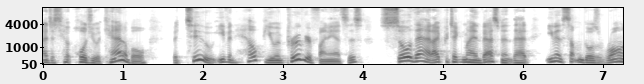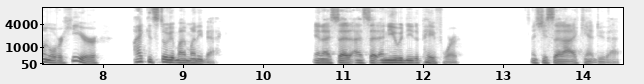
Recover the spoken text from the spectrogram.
not just hold you accountable, but two, even help you improve your finances so that I protect my investment, that even if something goes wrong over here, I can still get my money back. And I said, I said, and you would need to pay for it. And she said, I can't do that.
